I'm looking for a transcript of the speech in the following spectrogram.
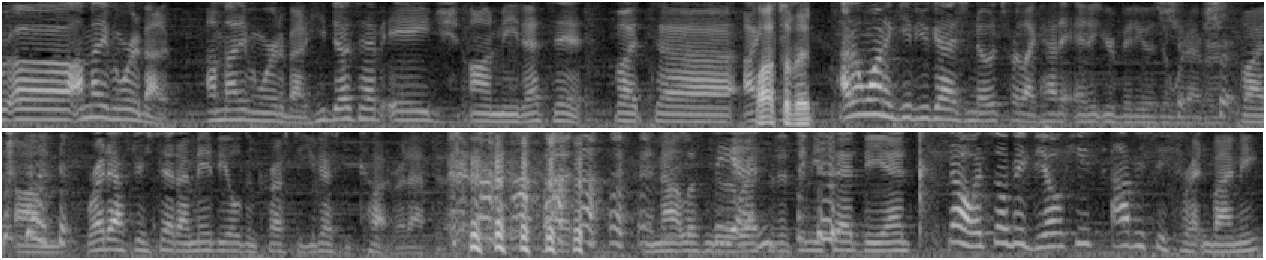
Uh, I'm not even worried about it. I'm not even worried about it. He does have age on me. That's it. But uh, I Lots of it. I don't want to give you guys notes for like how to edit your videos or whatever. sure. But um, right after he said I may be old and crusty, you guys can cut right after that But- and not listen to The the, rest of the thing he said. The end. No, it's no big deal. He's obviously threatened by me.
